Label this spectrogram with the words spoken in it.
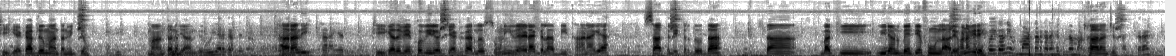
ਠੀਕ ਹੈ ਕਰ ਦਿਓ ਮਾਨਤਨ ਵਿੱਚੋਂ। ਹਾਂਜੀ। ਮਾਨਤਨ ਜਾਣ ਦਿਓ। 2000 ਕਰ ਦਿੰਦੇ ਆ 18 ਦੀ? 18000 ਦੀ ਠੀਕ ਹੈ ਤੇ ਵੇਖੋ ਵੀਰੋ ਚੈੱਕ ਕਰ ਲਓ ਸੋਹਣੀ ਆ ਗੁਲਾਬੀ ਥਾਣ ਆ ਗਿਆ। 7 ਲੀਟਰ ਦੁੱਧ ਆ। ਤਾਂ ਬਾਕੀ ਵੀਰਾਂ ਨੂੰ ਬੇਨਤੀ ਹੈ ਫੋਨ ਲਾ ਲਿਓ ਹਨਾ ਵੀਰੇ? ਕੋਈ ਗੱਲ ਨਹੀਂ ਮਾਨਦਾਨ ਕਰਾਂਗੇ ਖੁੱਲਾ ਮਾਨਦਾਨ 18 ਚ। ਹਾਂਜੀ ਕਰਾਂਗੇ।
